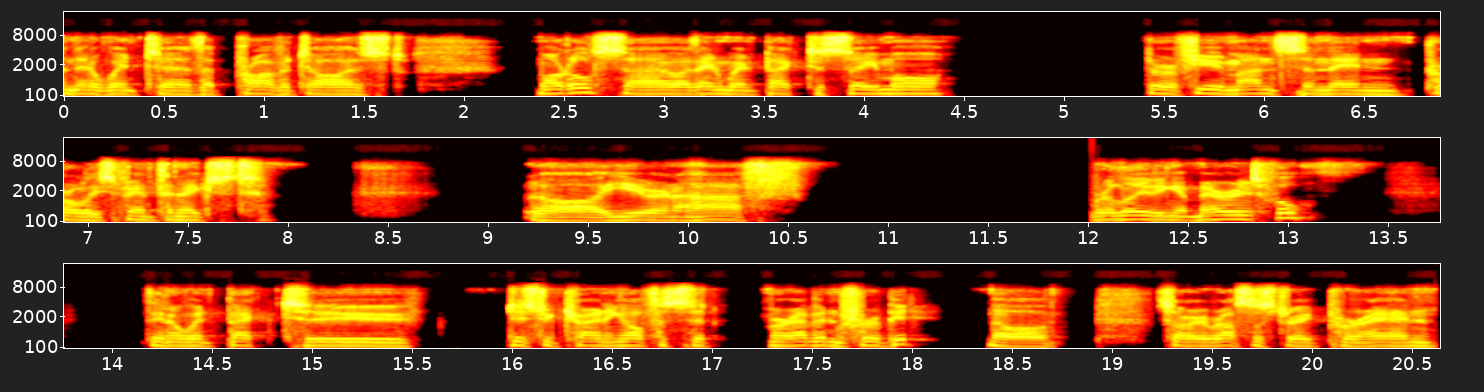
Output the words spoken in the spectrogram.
And then it went to the privatised model. So I then went back to Seymour for a few months and then probably spent the next oh, a year and a half relieving at Marysville. Then I went back to district training office at Moorabbin for a bit. Oh, sorry, Russell Street, Prahran,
